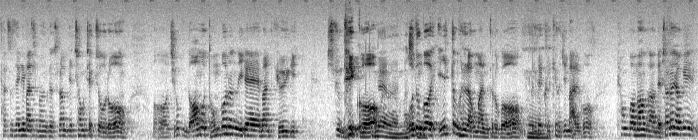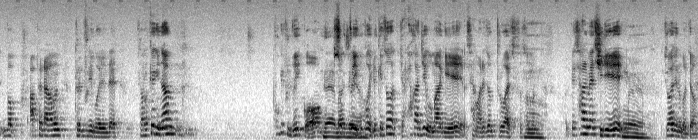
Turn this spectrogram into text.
탁 선생님 말씀하신 것처럼 이제 정책적으로 어, 지금 너무 돈 버는 일에만 교육이 집중돼 있고 네, 네. 모든 거 1등 하려고만 그러고 음. 근데 그렇게 하지 말고 평범한 가운데 저는 여기 뭐 앞에 나가면 들풀이 보이는데 저렇게 그냥 포기풀도 있고 네, 숲도 맞아요. 있고 이렇게 해서 여러 가지 음악이 생활에 좀 들어와 있었으면 그렇게 삶의 질이 네. 좋아지는 거죠.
